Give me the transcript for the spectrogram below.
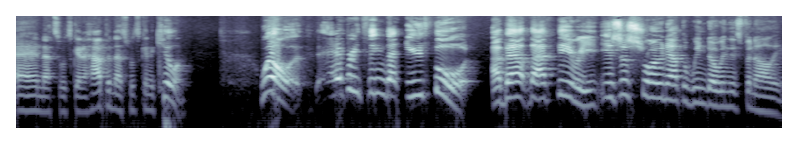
and that's what's going to happen. That's what's going to kill him. Well, everything that you thought about that theory is just thrown out the window in this finale.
